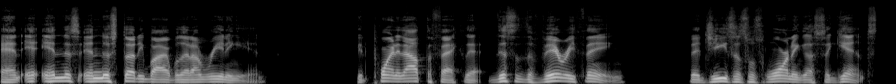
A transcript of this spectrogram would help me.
And in this in this study Bible that I'm reading in, it pointed out the fact that this is the very thing that Jesus was warning us against.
